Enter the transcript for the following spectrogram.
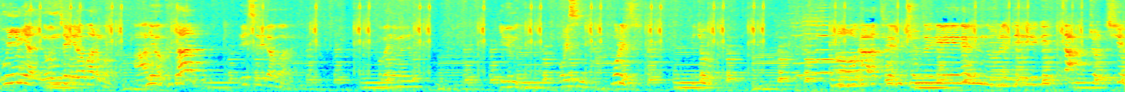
무의미한 논쟁이라고 하는 겁니다. 아니요, 난 리슬이라고 하네. 후배님은 이름이 모리스입니다. 모리스. 이쪽. 너 같은 촌뜨기는 눈에 띄기 딱 좋지요.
